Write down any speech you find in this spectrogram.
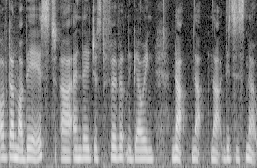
I've done my best," uh, and they're just fervently going, "No, no, no, this is no.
